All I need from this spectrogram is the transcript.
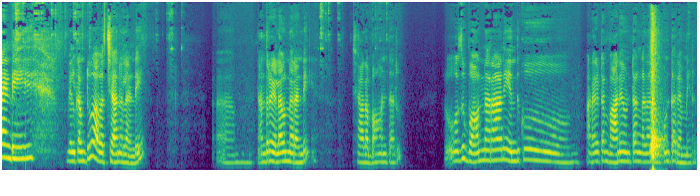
హాయ్ అండి. వెల్కమ్ టు అవర్ ఛానల్ అండి. Um, అందరూ ఎలా ఉన్నారండి? చాలా బాగుంటారు. రోజు బాగున్నారా అని ఎందుకు అడగటం బాగానే ఉంటాం కదా అనుకుంటారా మీరు?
